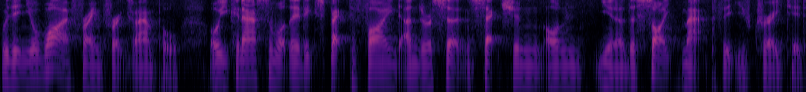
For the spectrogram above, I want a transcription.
within your wireframe, for example, or you can ask them what they'd expect to find under a certain section on, you know, the site map that you've created.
